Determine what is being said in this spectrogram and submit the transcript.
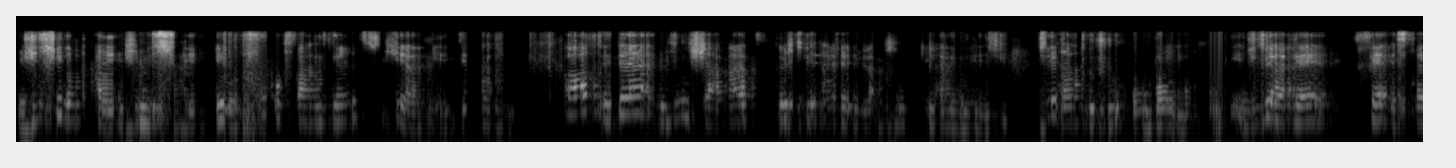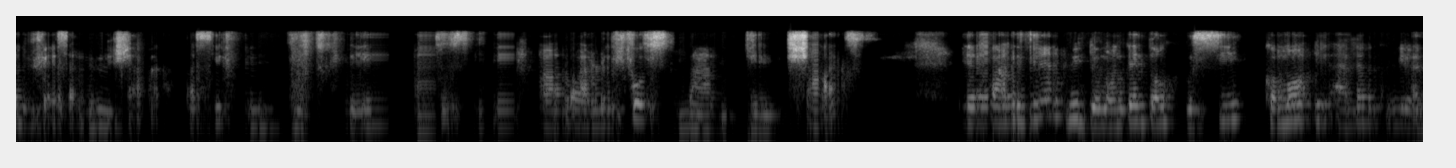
Je suis donc allé, je me suis allé. Et le faux pharisien, ce qui avait été parlé. Or, c'était le jour Shabbat que Dieu avait de l'argent qu'il avait les yeux. Dieu va toujours au bon moment. Et Dieu avait fait exprès de faire ça le Shabbat. Parce qu'il fallait discuter la société par rapport à le faux mal du Shabbat. Les pharisiens lui demandaient donc aussi comment il avait couru la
